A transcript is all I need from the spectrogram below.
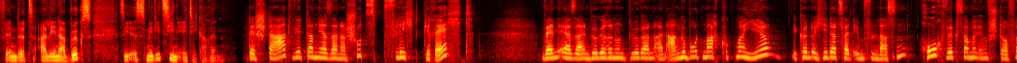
findet Alena Büchs. Sie ist Medizinethikerin. Der Staat wird dann ja seiner Schutzpflicht gerecht, wenn er seinen Bürgerinnen und Bürgern ein Angebot macht. Guck mal hier, ihr könnt euch jederzeit impfen lassen, hochwirksame Impfstoffe.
